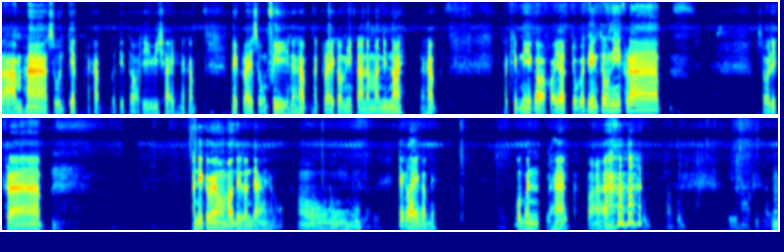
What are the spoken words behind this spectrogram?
3507 นะครับเบอร์ติดต่อที่วิชัยนะครับ ไม่ไกลส่งฟรีนะครับ ถ้าไกลก็มีค่าน้ำมันนิดหน่อยนะครับ คลิปนี้ก็ขออนุญาตจบไว้เพียงเท่านี้ครับ สวัสดีครับ อันนี้ก็เป็นของเข้าถือส่วนอย่างนะครับโอ้จักไรครับเนี่ยก็เป็นหาป่าคุณช่างคุณที่หาติดอะไรอื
